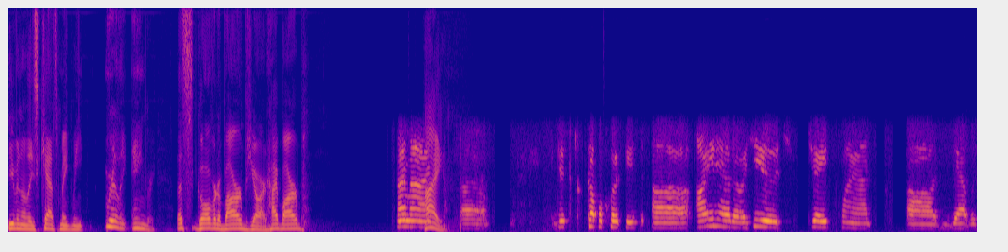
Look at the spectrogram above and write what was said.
Even though these cats make me really angry. Let's go over to Barb's yard. Hi, Barb. Hi, Mike. Hi. Uh, just a couple quickies. Uh, I had a huge jade plant uh, that was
